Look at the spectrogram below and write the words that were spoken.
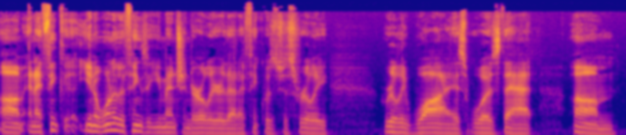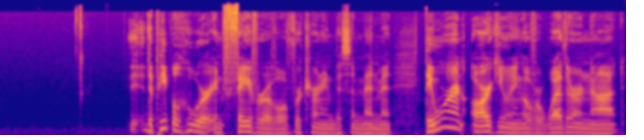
Um, and I think you know one of the things that you mentioned earlier that I think was just really really wise was that. Um, the people who were in favor of overturning this amendment, they weren't arguing over whether or not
